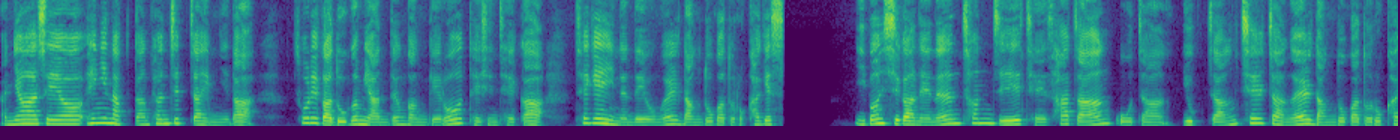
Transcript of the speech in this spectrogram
안녕하세요. 행인학당 편집자입니다. 소리가 녹음이 안 된 관계로 대신 제가 책에 있는 내용을 낭독하도록 하겠습니다. 이번 시간에는 천지 제4장, 5장, 6장, 7장을 낭독하도록 하겠습니다.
